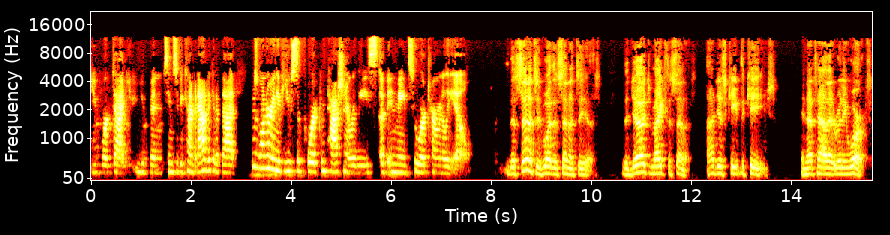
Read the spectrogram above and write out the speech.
you've worked at. You, have been seems to be kind of an advocate of that. I was wondering if you support compassionate release of inmates who are terminally ill. The sentence is what the sentence is. The judge makes the sentence. I just keep the keys. And that's how that really works.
